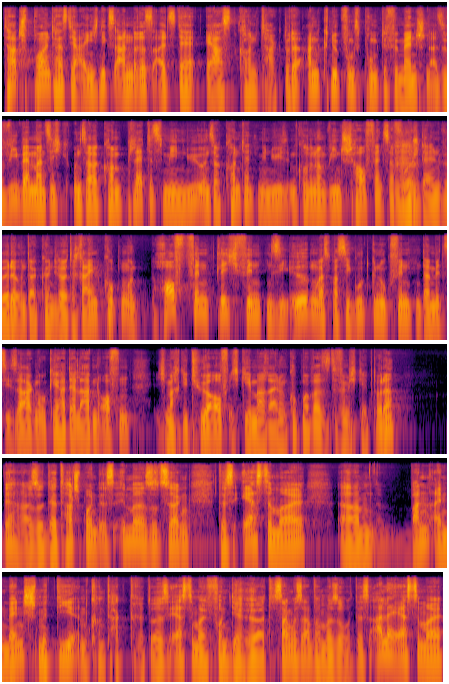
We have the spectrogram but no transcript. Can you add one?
Touchpoint heißt ja eigentlich nichts anderes als der Erstkontakt oder Anknüpfungspunkte für Menschen. Also wie wenn man sich unser komplettes Menü, unser Content-Menü im Grunde genommen wie ein Schaufenster mhm. vorstellen würde. Und da können die Leute reingucken und hoffentlich finden sie irgendwas, was sie gut genug finden, damit sie sagen, okay, hat der Laden offen, ich mache die Tür auf, ich gehe mal rein und guck mal, was es da für mich gibt, oder? Ja, also der Touchpoint ist immer sozusagen das erste Mal, ähm, wann ein Mensch mit dir in Kontakt tritt oder das erste Mal von dir hört. Sagen wir es einfach mal so. Das allererste Mal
